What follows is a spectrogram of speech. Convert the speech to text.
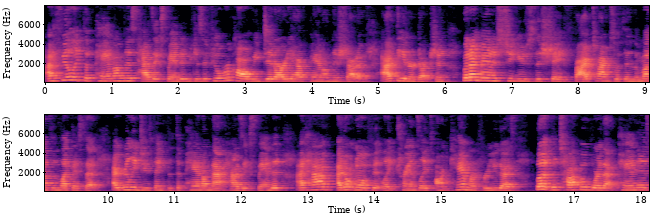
I feel like the pan on this has expanded because if you'll recall, we did already have pan on this shadow at the introduction, but I managed to use this shade five times within the month. And like I said, I really do think that the pan on that has expanded. I have, I don't know if it like translates on camera for you guys, but the top of where that pan is,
